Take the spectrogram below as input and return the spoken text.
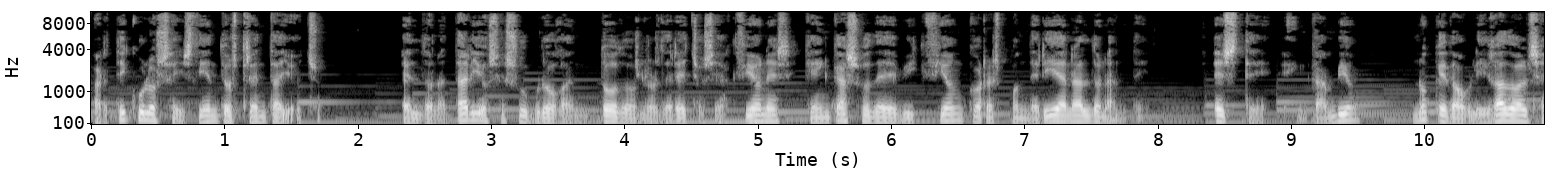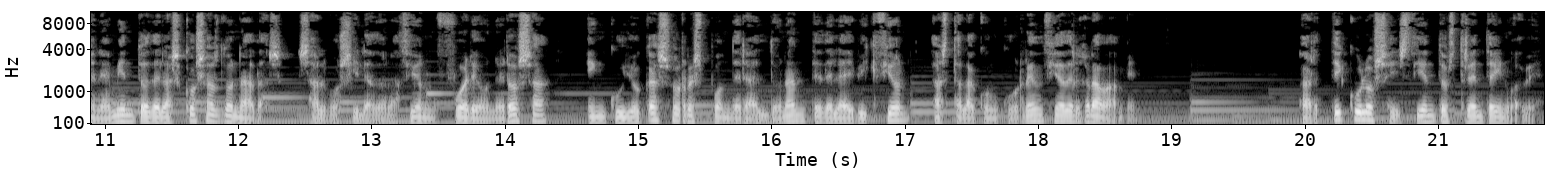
Artículo 638. El donatario se subroga en todos los derechos y acciones que en caso de evicción corresponderían al donante. Este, en cambio, no queda obligado al saneamiento de las cosas donadas, salvo si la donación fuere onerosa, en cuyo caso responderá el donante de la evicción hasta la concurrencia del gravamen. Artículo 639.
